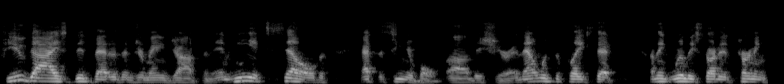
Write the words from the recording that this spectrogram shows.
few guys did better than Jermaine Johnson, and he excelled at the Senior Bowl uh, this year. And that was the place that I think really started turning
